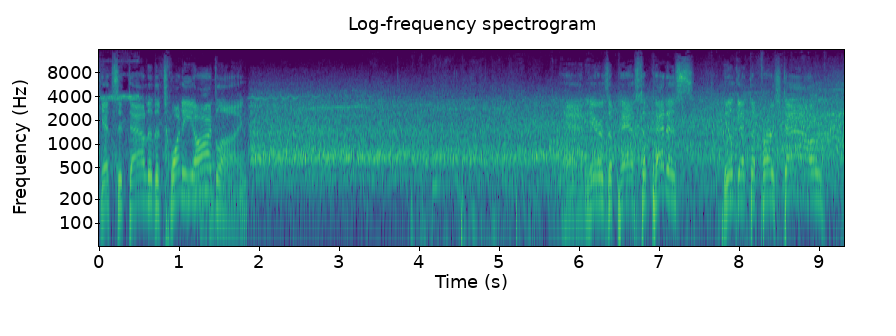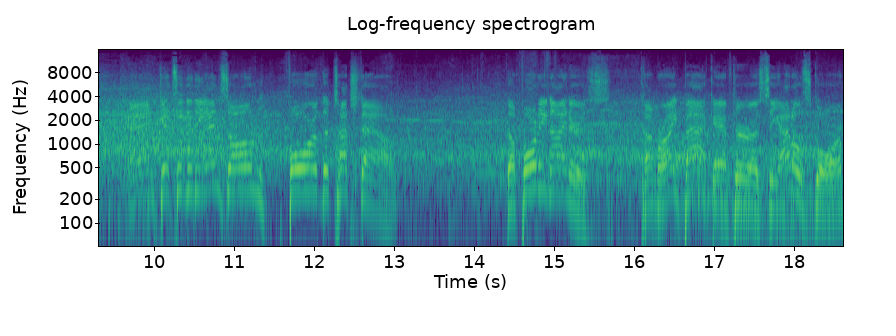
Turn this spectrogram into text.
gets it down to the 20-yard line. And here's a pass to Pettis. He'll get the first down and gets into the end zone for the touchdown. The 49ers come right back after a Seattle score.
